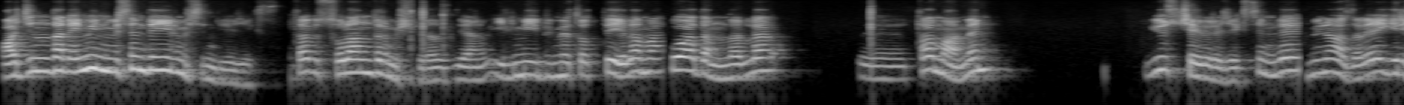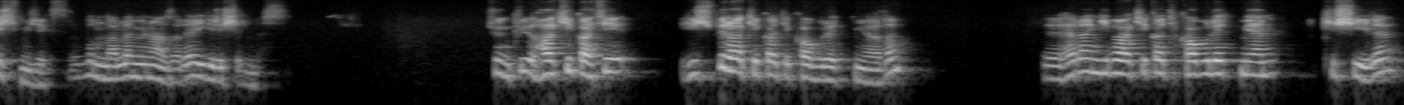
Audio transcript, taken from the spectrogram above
Acından emin misin değil misin diyeceksin. Tabi sulandırmış biraz yani ilmi bir metot değil ama bu adamlarla e, tamamen yüz çevireceksin ve münazaraya girişmeyeceksin. Bunlarla münazaraya girişilmez. Çünkü hakikati, hiçbir hakikati kabul etmiyor adam. E, herhangi bir hakikati kabul etmeyen kişiyle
